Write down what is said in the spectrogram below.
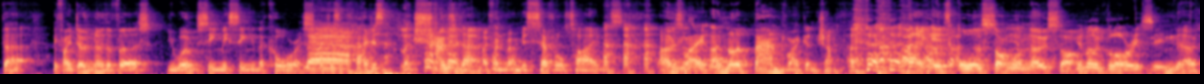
that if I don't know the verse, you won't see me singing the chorus. I just, I just ah. like shouted at my friend around me several times. I was like, I'm not a bandwagon jumper. Like, it's all song or no song. You're not a glory seeker. No,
